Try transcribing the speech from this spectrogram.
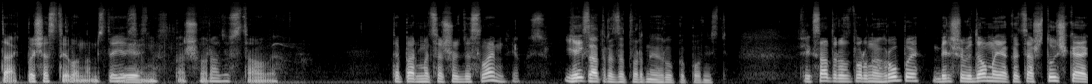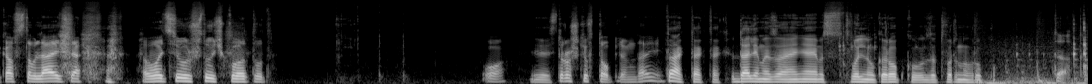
Так, пощастило нам, здається, Є. ми з першого разу вставили. Тепер ми це щось досилаємо якось. Є Фіксатор затворної групи повністю. фіксатор затворної групи, більше відомо, як оця штучка, яка вставляється в оцю штучку отут. О, Є. трошки втоплюємо, да? Так, так, так. Далі ми заганяємо ствольну коробку в затворну групу. Так,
